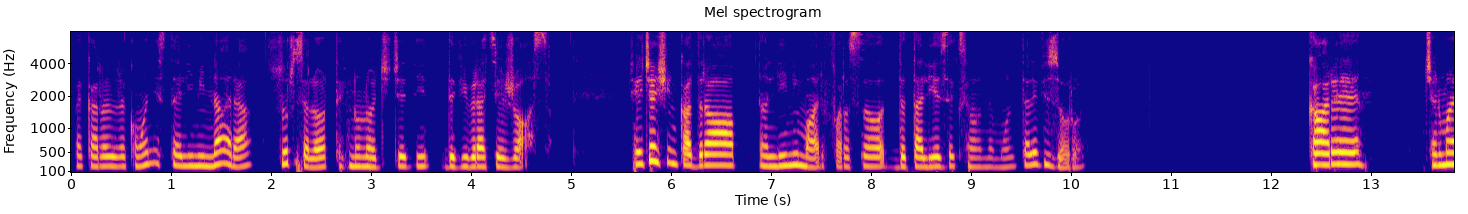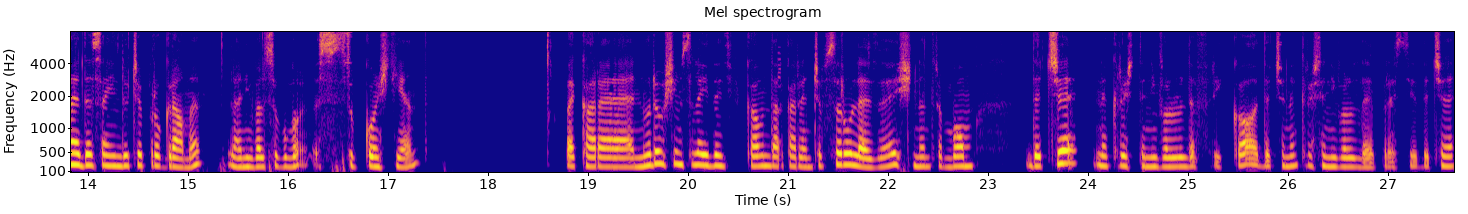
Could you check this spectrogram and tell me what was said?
pe care îl recomand este eliminarea surselor tehnologice de vibrație joasă. Și aici aș încadra în linii mari, fără să detaliez extrem de mult, televizorul, care cel mai adesea induce programe la nivel sub, subconștient, pe care nu reușim să le identificăm, dar care încep să ruleze și ne întrebăm de ce ne crește nivelul de frică, de ce ne crește nivelul de depresie, de ce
